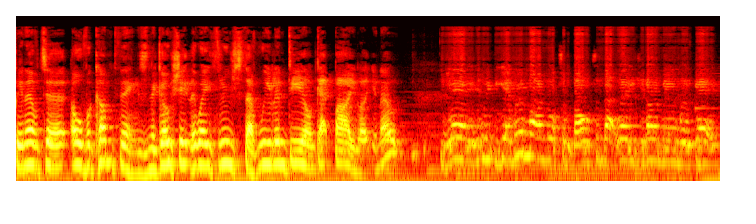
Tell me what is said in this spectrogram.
being able to overcome things, negotiate their way through stuff, wheel and deal, get by, like you know. Yeah, yeah, we're more nuts and bolts in that way. Do you know what I mean? We'll get.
